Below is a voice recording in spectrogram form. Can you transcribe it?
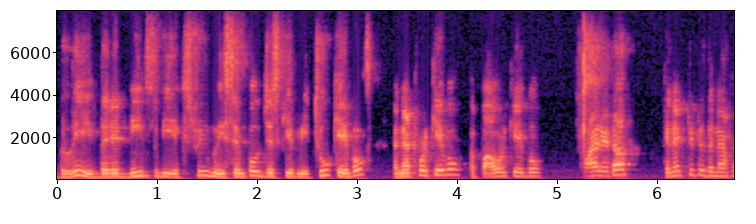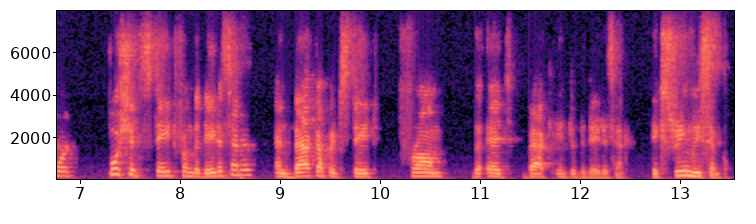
believe that it needs to be extremely simple. Just give me two cables, a network cable, a power cable, fire it up, connect it to the network, push its state from the data center, and back up its state from the edge back into the data center. Extremely simple.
